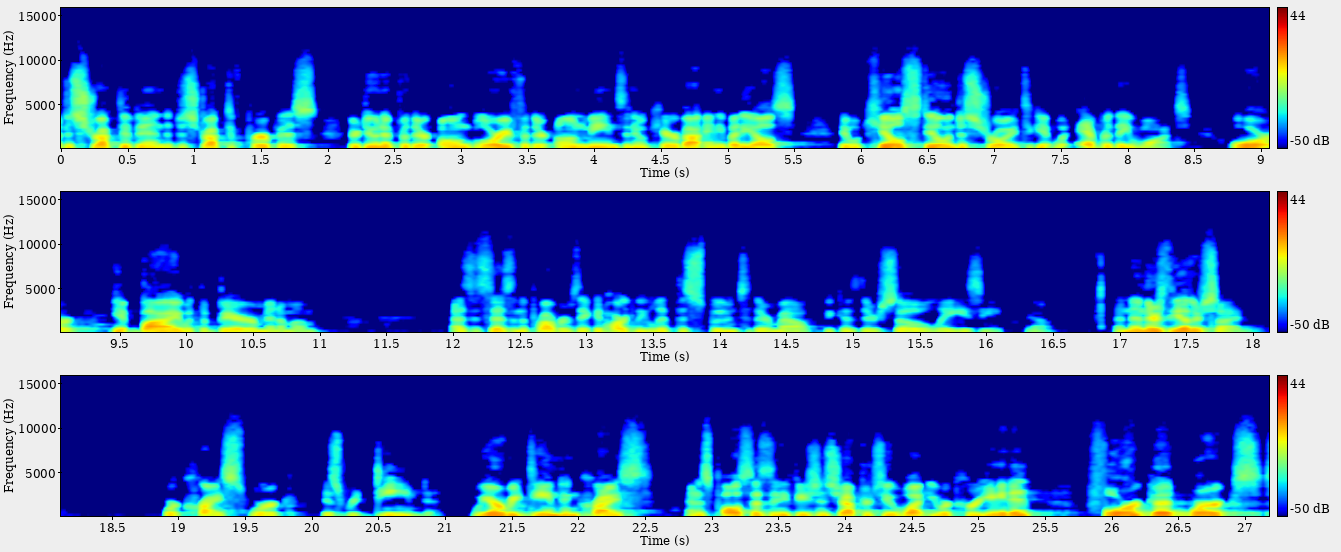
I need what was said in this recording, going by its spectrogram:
a destructive end, a destructive purpose. They're doing it for their own glory, for their own means. And they don't care about anybody else. They will kill, steal, and destroy to get whatever they want or get by with the bare minimum as it says in the Proverbs, they could hardly lift the spoon to their mouth because they're so lazy. Yeah. And then there's the other side, where Christ's work is redeemed. We are redeemed in Christ, and as Paul says in Ephesians chapter 2, what? You were created for good works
